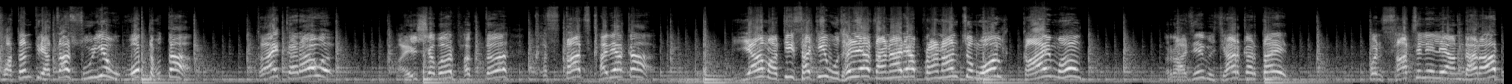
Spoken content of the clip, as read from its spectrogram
स्वातंत्र्याचा सूर्य उगवत नव्हता. काय करावं? आयुष्यभर फक्त खस्ताच खाव्या का? या मातीसाठी उधळल्या जाणाऱ्या प्राणांचं मोल काय मग? राजे विचार करतायत पण साचलेल्या अंधारात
